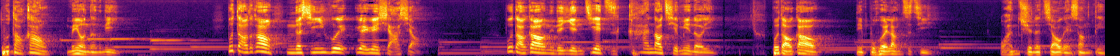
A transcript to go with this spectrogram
不祷告没有能力，不祷告，你的心会越来越狭小；不祷告，你的眼界只看到前面而已；不祷告，你不会让自己完全的交给上帝。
